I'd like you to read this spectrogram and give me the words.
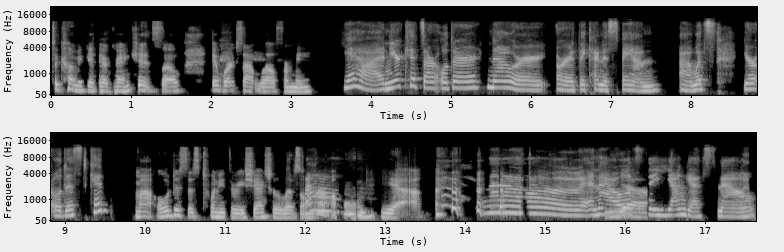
to come and get their grandkids. So it works out well for me. Yeah. And your kids are older now or or they kind of span. Um, what's your oldest kid? My oldest is 23. She actually lives on her own. Yeah. wow. And how yeah. old's the youngest now?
